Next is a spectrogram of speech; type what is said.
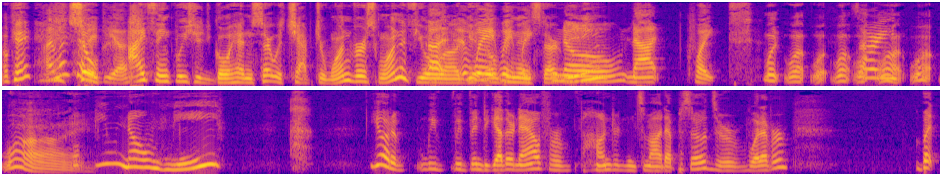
Okay, I like that idea. I think we should go ahead and start with chapter one, verse one. If you'll uh, Uh, get wait, open wait, and wait. start no, reading. not quite. What? What? What? What? Sorry. What? What? What? Why? You know me. You ought to. We've we've been together now for a hundred and some odd episodes or whatever. But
